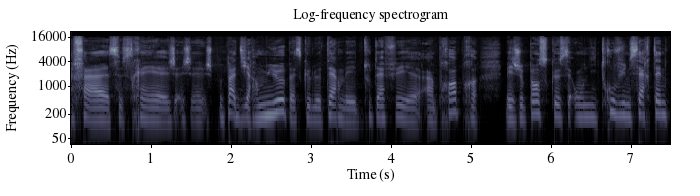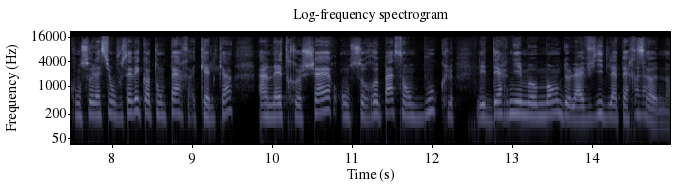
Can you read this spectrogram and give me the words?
enfin, ce serait. Je ne peux pas dire mieux parce que le terme est tout à fait euh, impropre, mais je pense que on y trouve une certaine consolation. Vous savez, quand on perd quelqu'un, un être cher, on se repasse en boucle les derniers moments de la vie de la personne.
